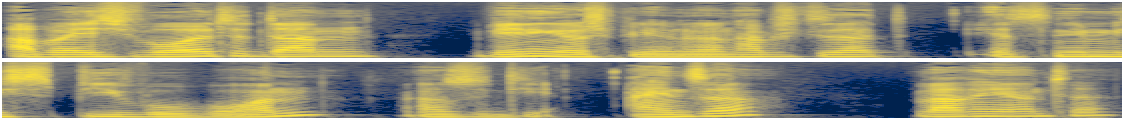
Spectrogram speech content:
Aber ich wollte dann weniger spielen. Und dann habe ich gesagt, jetzt nehme ich Spivo One, also die 1er-Variante.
